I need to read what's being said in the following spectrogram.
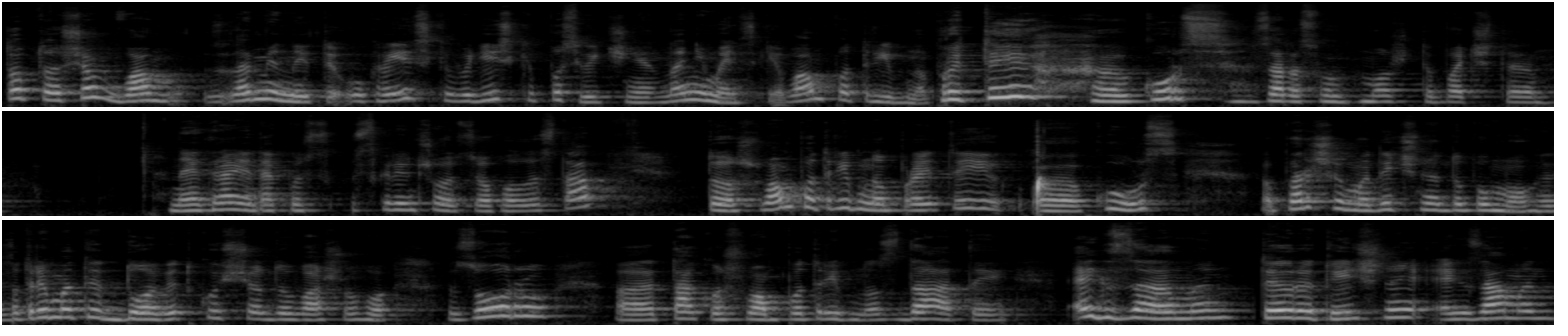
Тобто, щоб вам замінити українське водійське посвідчення на німецьке, вам потрібно пройти е, курс. Зараз ви можете бачити на екрані також скріншот цього листа. Тож вам потрібно пройти е, курс першої медичної допомоги, отримати довідку щодо вашого зору. Е, Також вам потрібно здати екзамен теоретичний, екзамен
